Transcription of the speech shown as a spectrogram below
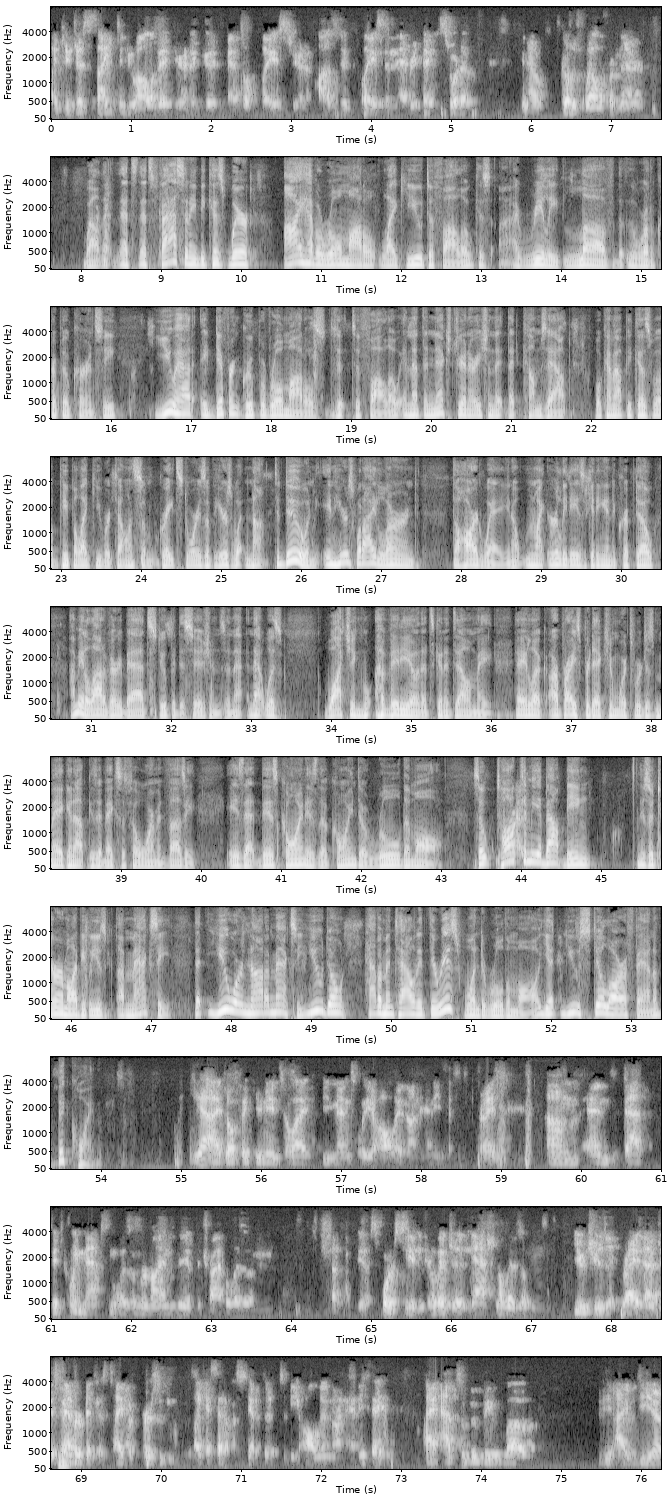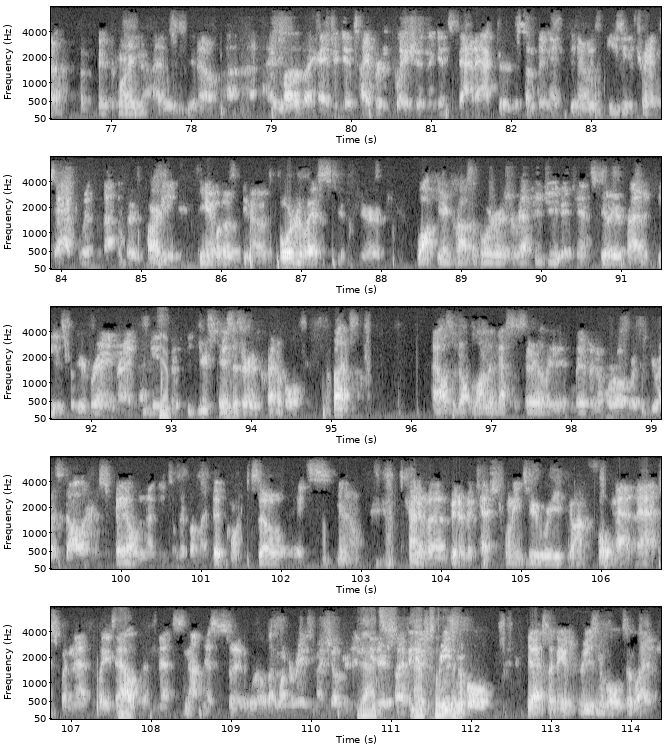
like you're just psyched to do all of it. You're in a good mental place. You're in a positive place, and everything sort of, you know, goes well from there. Well, that, that's that's fascinating because where I have a role model like you to follow because I really love the, the, world of cryptocurrency. You had a different group of role models to, to, follow, and that the next generation that, that comes out will come out because, well, people like you were telling some great stories of here's what not to do. And, and here's what I learned the hard way. You know, in my early days of getting into crypto, I made a lot of very bad, stupid decisions, and that and that was watching a video that's going to tell me, "Hey, look, our price prediction, which we're just making up because it makes us feel warm and fuzzy, is that this coin is the coin to rule them all." So, talk right. to me about being. There's a term a lot of people use, a maxi. That you are not a maxi. You don't have a mentality that there is one to rule them all. Yet you still are a fan of Bitcoin yeah, I don't think you need to like be mentally all in on anything, right? Um, and that Bitcoin maximalism reminds me of the tribalism, of, you know, sports teams, religion, nationalism, you choose it, right? I've just yep. never been this type of person. Like I said, I'm a skeptic to be all in on anything. I absolutely love the idea of Bitcoin. I, you know, uh, I love a hedge against hyperinflation, against bad actors, something that you know is easy to transact with without a third party. Being able to, you know, it's borderless. If you're walking across the border as a refugee, they can't steal your private keys from your brain, right? I mean, yep. the, the use cases are incredible, but I also don't want to necessarily live in a world where the U.S. dollar has failed and I need to live on my Bitcoin. So it's you know it's kind of a bit of a catch twenty two where you've gone full Mad Max when that plays out, and that's not necessarily the world I want to raise my children in that's either. So I think absolutely. it's reasonable. Yeah, so I think it's reasonable to like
